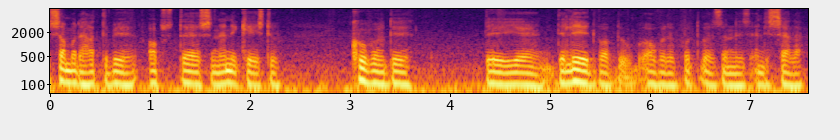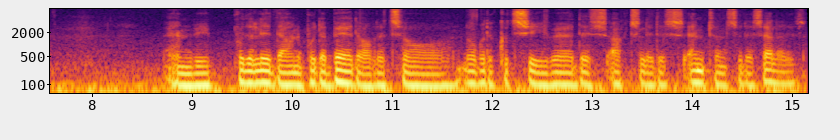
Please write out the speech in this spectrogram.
somebody had to be upstairs in any case to cover the the uh, the lid of the, over the what was in the, in the cellar and we put the lid down and put a bed over it so nobody could see where this actually this entrance to the cellar is.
